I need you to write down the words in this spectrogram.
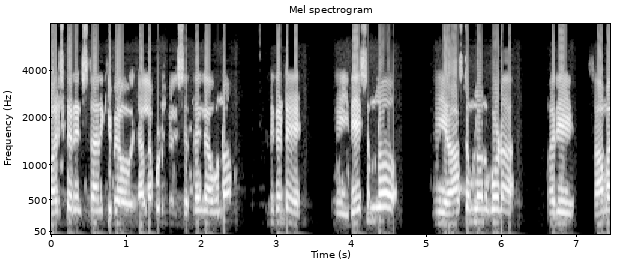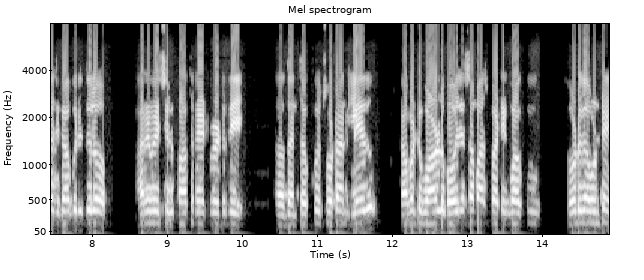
పరిష్కరించడానికి మేము ఎల్లప్పుడూ మేము సిద్ధంగా ఉన్నాం. ఎందుకంటే ఈ దేశంలో ఈ రాష్ట్రంలోనూ కూడా మరి సామాజిక అభివృద్ధిలో ఆర్యవైశ్యుల పాత్ర అనేటువంటిది దాన్ని తక్కువ చూడటానికి లేదు. కాబట్టి వాళ్ళు బహుజన సమాజ్ పార్టీకి మాకు తోడుగా ఉంటే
